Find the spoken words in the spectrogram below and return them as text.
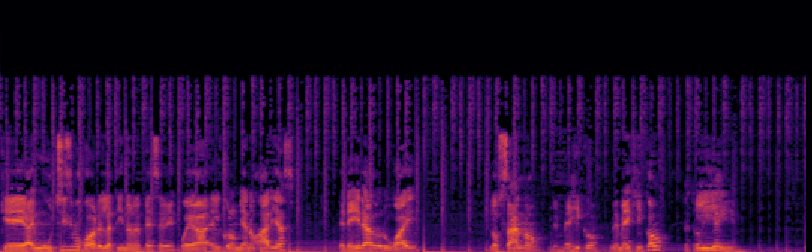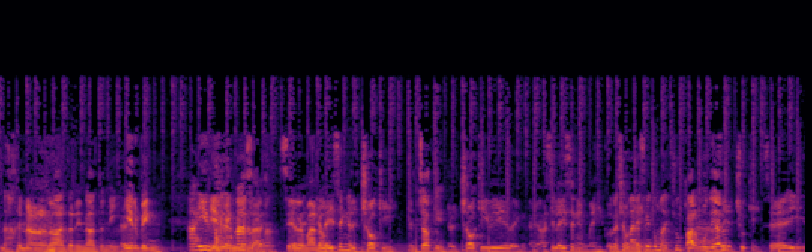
que hay muchísimos jugadores latinos en el PSV. Juega el colombiano Arias, Pereira de Uruguay, Lozano De México. de México Nuestro y... No, no, no, no, Anthony, no, Anthony. Irving. Ah, Irving, Irving el hermano. Lozano. pues. Sí, que, el le, hermano. que le dicen el Chucky. El Chucky. El Chucky, en- así le dicen en México. Porque el se parece como al Chucky. ¿Va al mundial? Sí, el Chucky. Se- y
